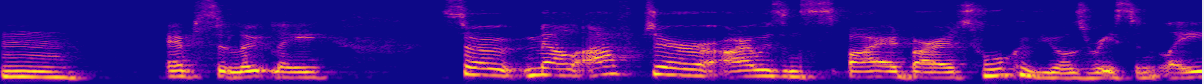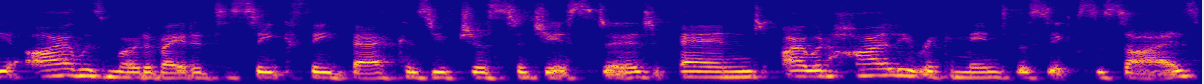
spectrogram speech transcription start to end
Mm. Absolutely. So, Mel, after I was inspired by a talk of yours recently, I was motivated to seek feedback, as you've just suggested. And I would highly recommend this exercise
